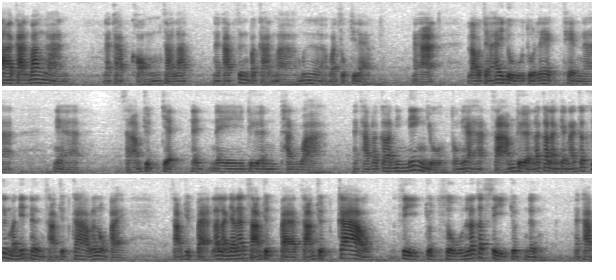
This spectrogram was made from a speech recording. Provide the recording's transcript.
ตราการว่างงานนะครับของสหรัฐนะครับ ซึ่งประกาศมาเมื่อวันศุกร์ที่แล้วนะฮะเราจะให้ดูตัวเลขเทนนะฮะเนี่ยฮะ3.7 ในในเดือนธันวานะครับแล้วก็นิ่ง ๆ อยู่ตรงนี้ฮะสามเดือนแล้วก็หลังจากนั้นก็ขึ้นมานิดหนึ่ง3.9 แล้วลงไป 3.8 แล้วหลังจากนั้น 3.8 3.9 4.0 แล้วก็ 4.1 นะครับ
